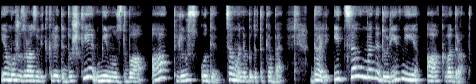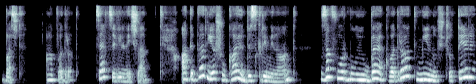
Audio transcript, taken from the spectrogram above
Я можу зразу відкрити дужки мінус 2а плюс 1. Це у мене буде таке b. Далі, і це у мене дорівнює а квадрат. Бачите, а квадрат. Це цивільний член. А тепер я шукаю дискримінант за формулою b квадрат мінус 4ac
